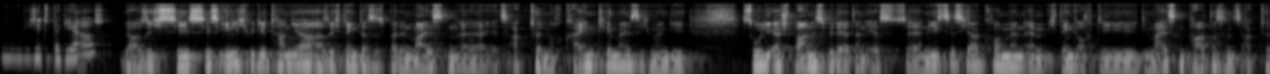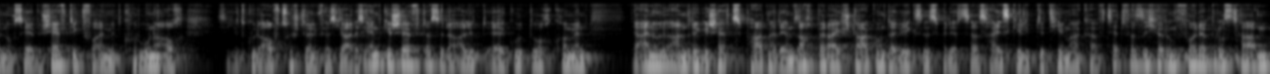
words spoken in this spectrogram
Wie sieht es bei dir aus? Ja, also ich sehe es ähnlich wie die Tanja. Also ich denke, dass es bei den meisten äh, jetzt aktuell noch kein Thema ist. Ich meine, die Soli-Ersparnis wird ja dann erst äh, nächstes Jahr kommen. Ähm, ich denke auch, die, die meisten Partner sind jetzt aktuell noch sehr beschäftigt, vor allem mit Corona auch, sich jetzt gut aufzustellen fürs Jahresendgeschäft, dass sie da alle äh, gut durchkommen. Der eine oder andere Geschäftspartner, der im Sachbereich stark unterwegs ist, wird jetzt das heißgeliebte Thema Kfz-Versicherung vor der Brust haben,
